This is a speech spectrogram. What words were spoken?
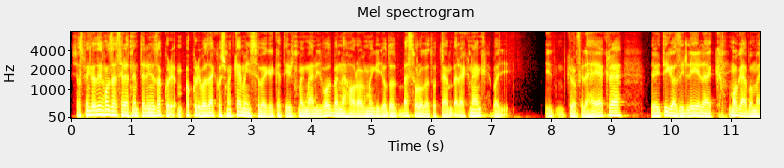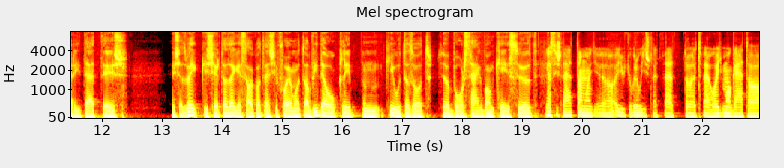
és azt még azért hozzá szeretném tenni, hogy az akkori, akkoriban az Ákos már kemény szövegeket írt, meg már így volt benne harag, meg így oda beszólogatott embereknek, vagy így különféle helyekre, de itt igazi lélek magába merített, és, és ez végigkísérte az egész alkotási folyamat. A videóklip kiutazott, több országban készült. Azt is láttam, hogy a YouTube-ra úgy is lett feltöltve, hogy magát a,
